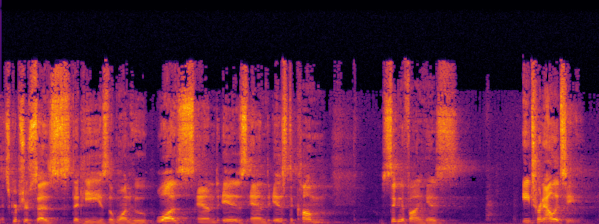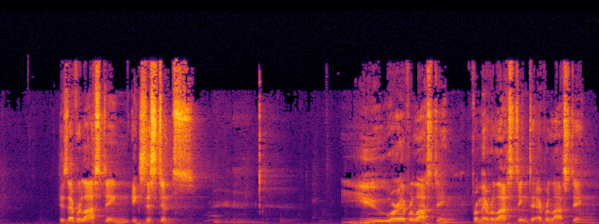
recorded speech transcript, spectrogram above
And scripture says that He is the one who was and is and is to come, signifying His eternality his everlasting existence. You are everlasting, from everlasting to everlasting.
